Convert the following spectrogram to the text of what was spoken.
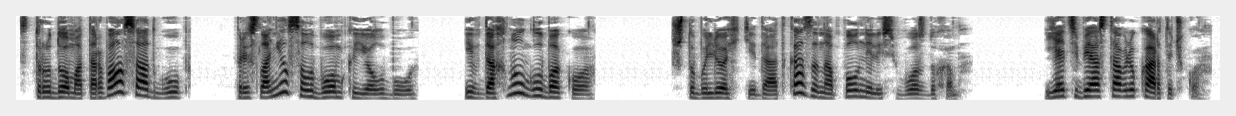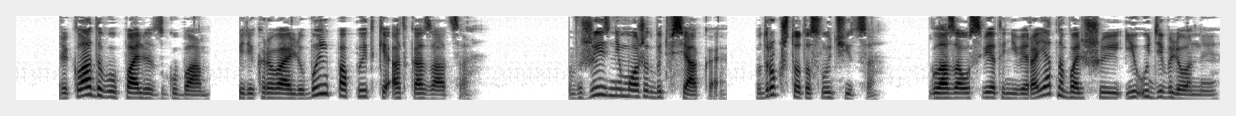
С трудом оторвался от губ, прислонился лбом к ее лбу и вдохнул глубоко, чтобы легкие до отказа наполнились воздухом. «Я тебе оставлю карточку». Прикладываю палец к губам, перекрывая любые попытки отказаться. В жизни может быть всякое. Вдруг что-то случится. Глаза у Светы невероятно большие и удивленные.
